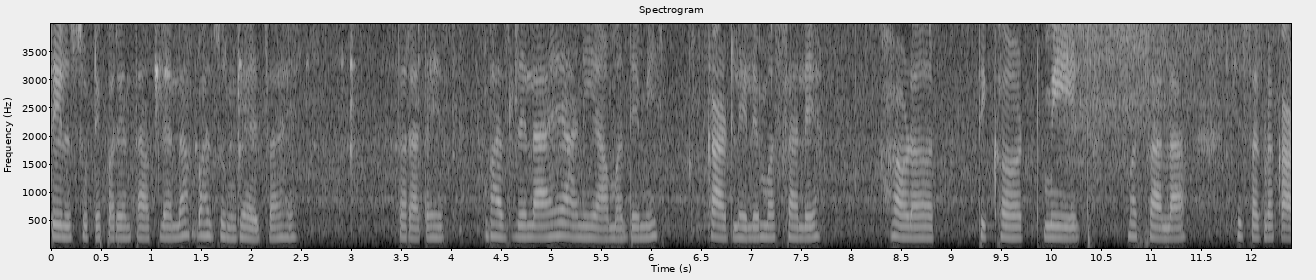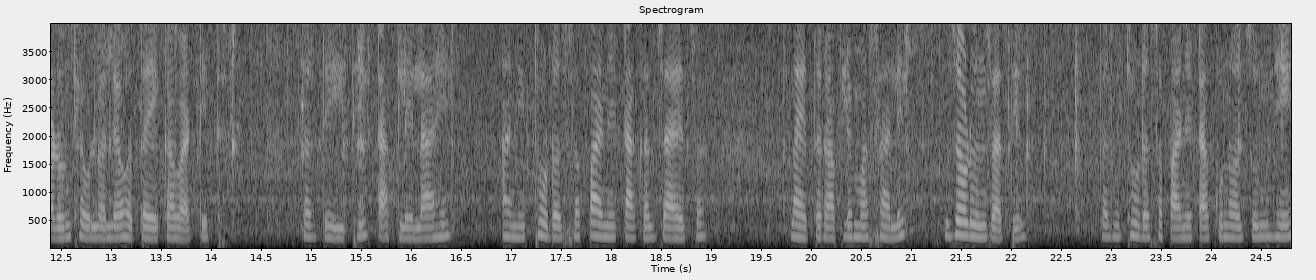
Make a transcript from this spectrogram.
तेल सुटेपर्यंत आपल्याला भाजून घ्यायचं आहे. तर आता हे भाजलेलं आहे आणि यामध्ये मी काढलेले मसाले हळद तिखट मीठ मसाला हे सगळं काढून ठेवलेलं होतं एका वाटीत. तर ते इथे टाकलेलं आहे आणि थोडंसं पाणी टाकत जायचं नाहीतर आपले मसाले जळून जातील. तर मी थोडंसं पाणी टाकून अजून हे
